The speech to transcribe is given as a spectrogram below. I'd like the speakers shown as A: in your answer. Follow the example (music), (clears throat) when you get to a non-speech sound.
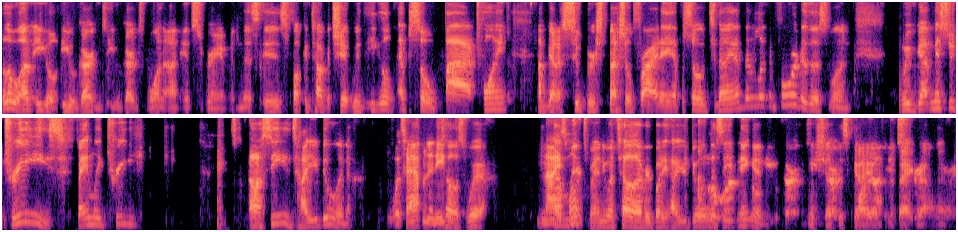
A: Hello, I'm Eagle, Eagle Gardens, Eagle Gardens One on Instagram, and this is fucking talking shit with Eagle, episode 520. I've got a super special Friday episode tonight. I've been looking forward to this one. We've got Mr. Trees, Family Tree uh, Seeds. How you doing?
B: What's happening, Eagle?
A: Tell us where.
B: nice, man.
A: much, man. You want to tell everybody how you're doing this evening? And let me shut this guy up in the background. There we go.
